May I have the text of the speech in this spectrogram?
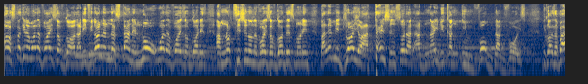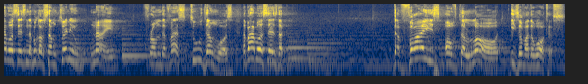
I was talking about the voice of God, that if you don't understand and know what the voice of God is, I'm not teaching on the voice of God this morning, but let me draw your attention so that at night you can invoke that voice. Because the Bible says in the book of Psalm 29, from the verse 2 downwards, the Bible says that the voice of the Lord is over the waters.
